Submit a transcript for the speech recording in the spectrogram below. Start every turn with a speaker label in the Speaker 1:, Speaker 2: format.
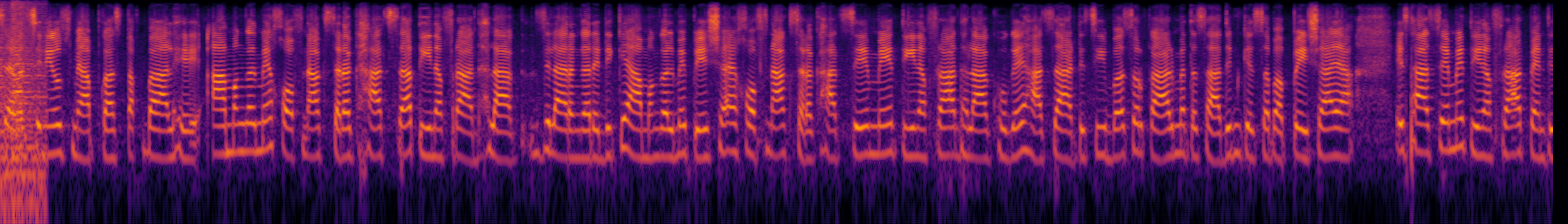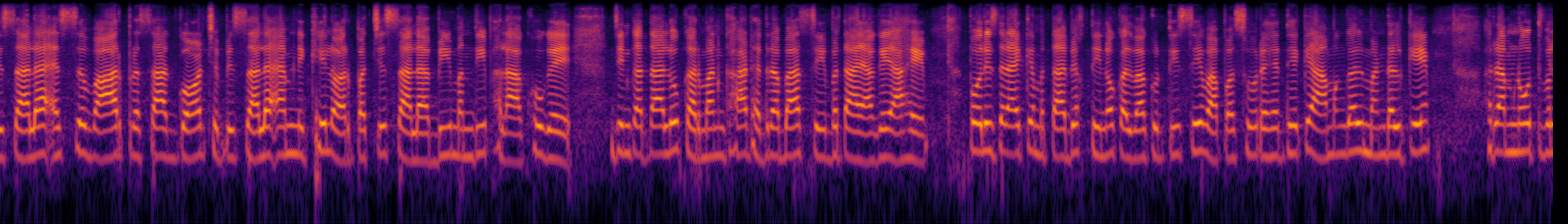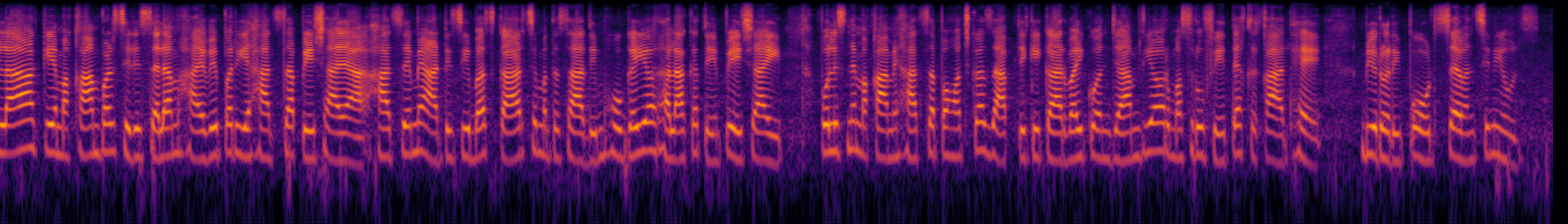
Speaker 1: Seven C news में आपका इस्तकबाल है। आमंगल में खौफनाक सड़क हादसा तीन अफराद हलाक। जिला रंगारेड्डी के आमंगल में पेश आए खौफनाक सड़क हादसे में तीन अफराद हलाक हो गए। हादसा आरटीसी बस और कार में तसादिम के सबब पेश आया। इस हादसे में तीन अफराद पैंतीस साल, एस वार प्रसाद गौर, छब्बीस साल, एम निखिल और पच्चीस साल बी मनदीप हलाक हो गए, जिनका ताल्लुक करमन घाट हैदराबाद से बताया गया है। पुलिस राय के मुताबिक तीनों कलवा कुर्ती से वापस हो रहे थे। कि आमंगल मंडल के रमनोतवला के मकाम पर सिरिसलम हाईवे पर यह हादसा पेश आया। हादसे में आरटीसी बस कार से मुतसादिम हो गई और हलाकतें पेश आई। पुलिस ने मकामी हादसा पहुंचकर जब्ते की कार्रवाई को अंजाम दिया और मसरूफ़ तहकीक़ात है। Bureau report, seven C news.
